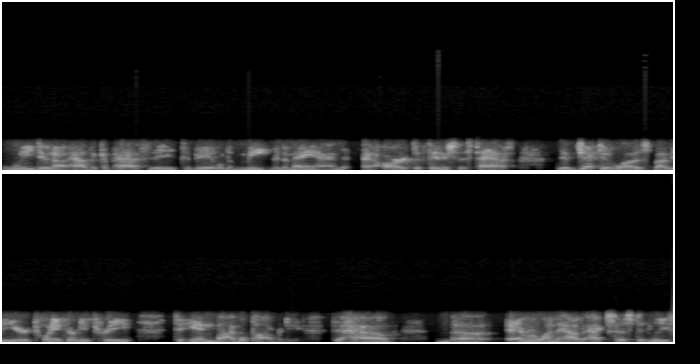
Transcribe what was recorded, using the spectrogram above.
We do not have the capacity to be able to meet the demand or to finish this task. The objective was by the year 2033 to end Bible poverty, to have the everyone to have access to at least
